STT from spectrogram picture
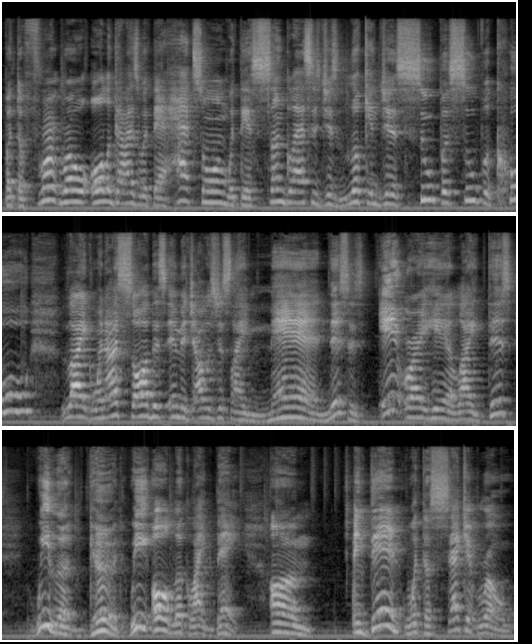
But the front row, all the guys with their hats on, with their sunglasses, just looking just super, super cool. Like when I saw this image, I was just like, man, this is it right here. Like this, we look good. We all look like Bay. Um, and then with the second row,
